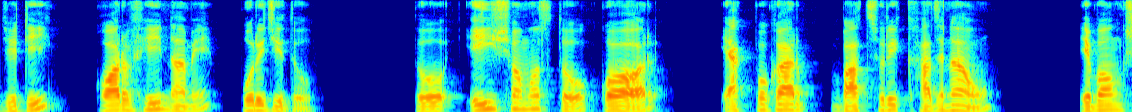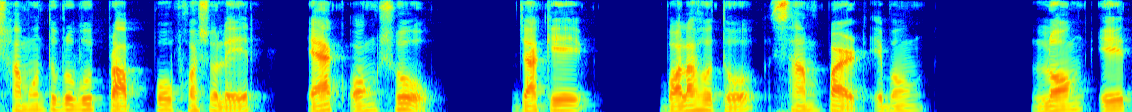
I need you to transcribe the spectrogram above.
যেটি করভি নামে পরিচিত। তো এই সমস্ত কর এক প্রকার বাৎসরিক খাজনাও এবং সামন্তপ্রভুর প্রাপ্য ফসলের এক অংশ যাকে বলা হতো সাম্পার্ট এবং লং এত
